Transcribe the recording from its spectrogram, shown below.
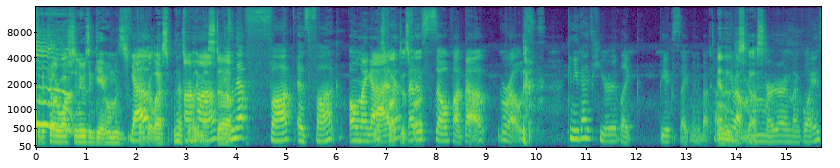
So the killer watched the news and gave him his Yep. favorite last. That's really Uh-huh. messed up. Isn't that fucked as fuck? Oh my god. That's fucked as That fuck. is so fucked up. Gross. Can you guys hear like the excitement about talking about disgust. murder in my voice?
